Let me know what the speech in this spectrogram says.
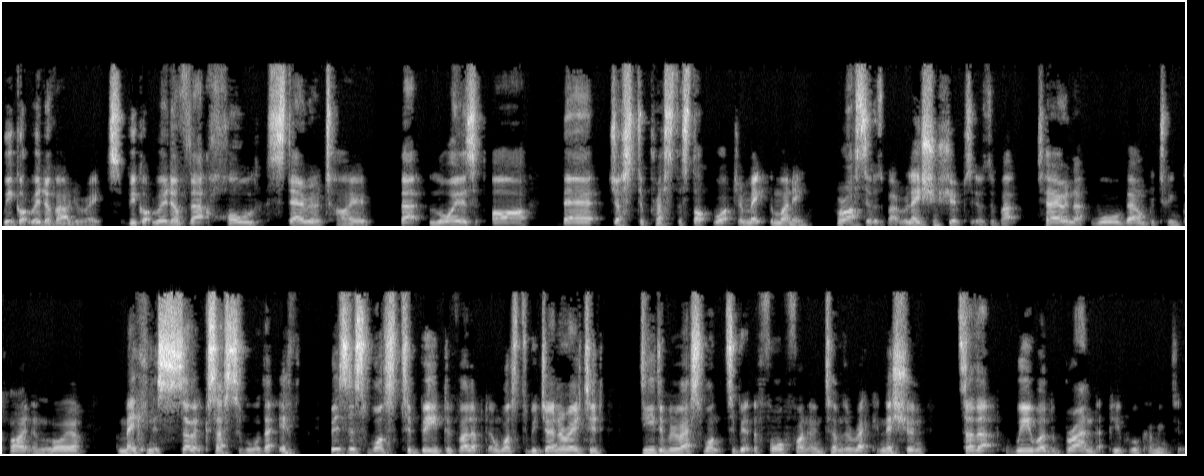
we got rid of hourly rates. We got rid of that whole stereotype that lawyers are there just to press the stopwatch and make the money. For us, it was about relationships. It was about tearing that wall down between client and lawyer, and making it so accessible that if business was to be developed and was to be generated, DWS want to be at the forefront in terms of recognition so that we were the brand that people were coming to.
